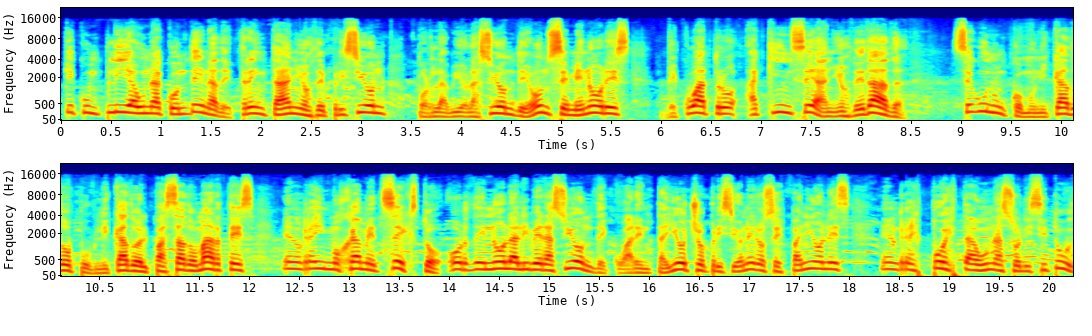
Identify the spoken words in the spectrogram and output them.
que cumplía una condena de 30 años de prisión por la violación de 11 menores de 4 a 15 años de edad. Según un comunicado publicado el pasado martes, el rey Mohamed VI ordenó la liberación de 48 prisioneros españoles en respuesta a una solicitud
